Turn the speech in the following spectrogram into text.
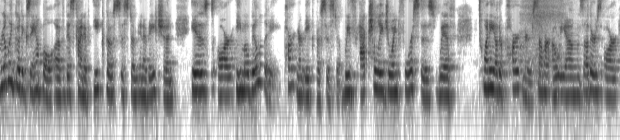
really good example of this kind of ecosystem innovation is our e-mobility partner ecosystem. We've actually joined forces with 20 other partners. Some are OEMs, others are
